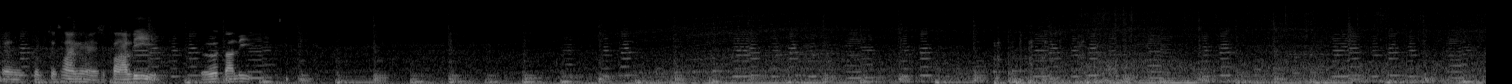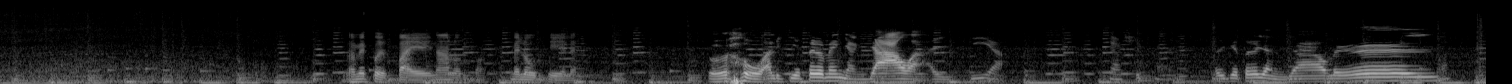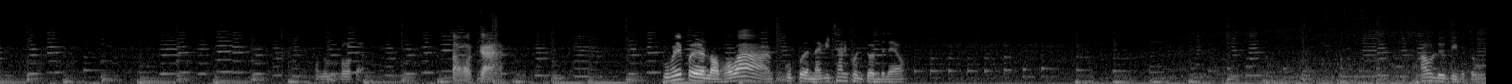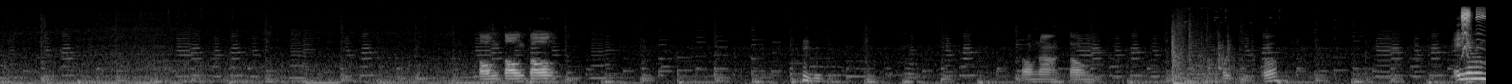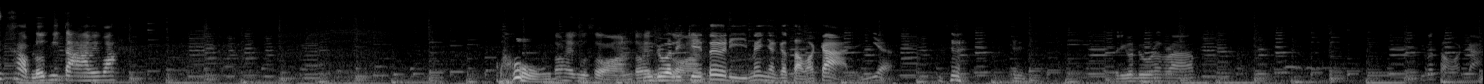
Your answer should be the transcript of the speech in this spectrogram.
เออผมจะสร้างตรงไหนสตาร์ลี่เออ ตาลี่เราไม่เปิดไฟหน้ารถก่อนไม่โลเพเลย เออโหอลิเกเตอร์แม่งอย่างยาวอะ ไอ้เหี้ย เกเตอร์อย่างยาวเลยทะลุรถอะเสาอากาศกูไม่เปิดหรอกเพราะว่ากูเปิดในวิชั่นคนจนไปแล้ว เอ้าลืมปิดประตู ตรงตรงตรงตรงน้องตรง โอ้ไอ้ยังขับรถมีตาไหมวะ โอ้โหต้องให้กูสอนต้องให้ดูสออลิเกเตอร์ดีแม่งยังกับเสาวอากาศไอ้เหี้ยสวัสดีคนดูนะครับคิดว่าเสาวอากาศ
